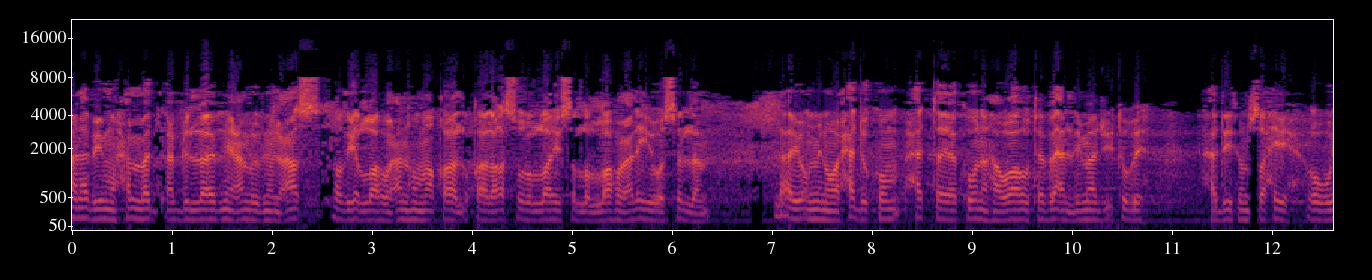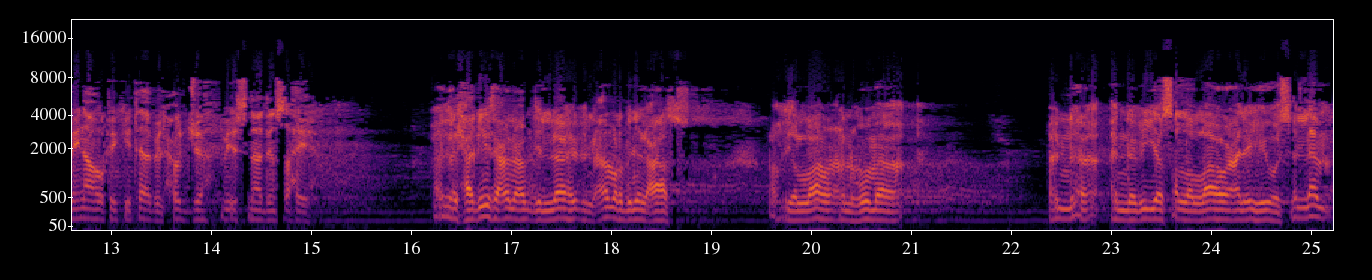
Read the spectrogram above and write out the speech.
عن أبي محمد عبد الله بن عمرو بن العاص رضي الله عنهما قال قال رسول الله صلى الله عليه وسلم لا يؤمن أحدكم حتى يكون هواه تبعا لما جئت به. حديث صحيح رويناه في كتاب الحجة بإسناد صحيح. هذا الحديث عن عبد الله بن عمرو بن العاص رضي الله عنهما أن النبي صلى الله عليه وسلم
